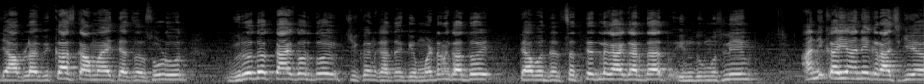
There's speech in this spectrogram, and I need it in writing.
जे आपला विकास काम आहे त्याचं सोडून विरोधक काय करतोय? चिकन खातोय की मटण खातोय? त्याबद्दल सत्तेतलं काय करतात? हिंदू मुस्लिम आणि काही अनेक राजकीय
